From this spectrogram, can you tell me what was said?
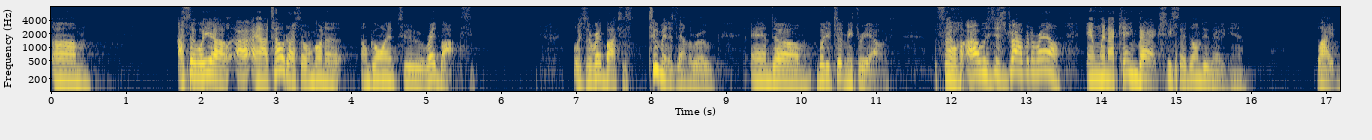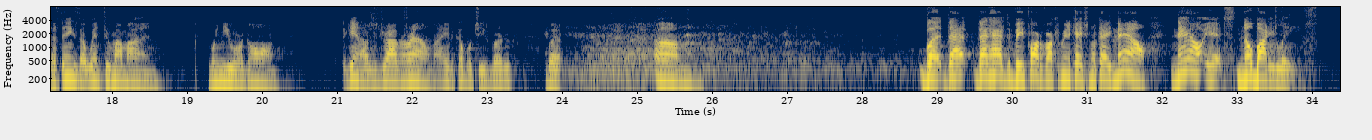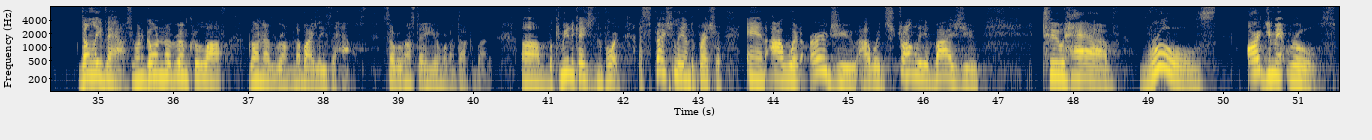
Um, I said, well, yeah. I, and I told her, I said, I'm going to, I'm going to Redbox, which the Redbox is two minutes down the road. And, um, but it took me three hours. So I was just driving around. And when I came back, she said, don't do that again like the things that went through my mind when you were gone. Again, I was just driving around. I ate a couple of cheeseburgers, but um, but that that had to be part of our communication. Okay, now now it's nobody leaves. Don't leave the house. You want to go in another room, cool off, go in another room. Nobody leaves the house. So we're going to stay here and we're going to talk about it. Um, but communication is important, especially under pressure. And I would urge you, I would strongly advise you to have rules, argument rules.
